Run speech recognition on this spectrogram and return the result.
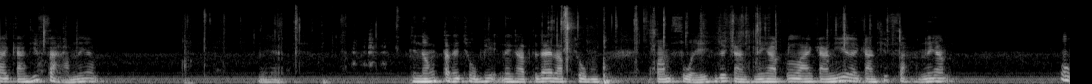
รายการที่สามนะครับนี่ฮะน้องตัดให้ชมพี่นะครับ จะได้รับชม ความสวยด้วยกันนะครับ รายการนี้รายการที่สามนะครับ โอ้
